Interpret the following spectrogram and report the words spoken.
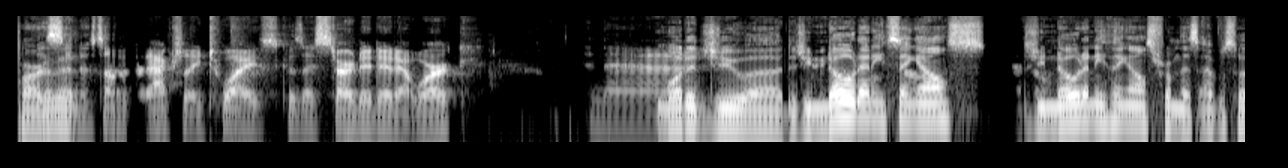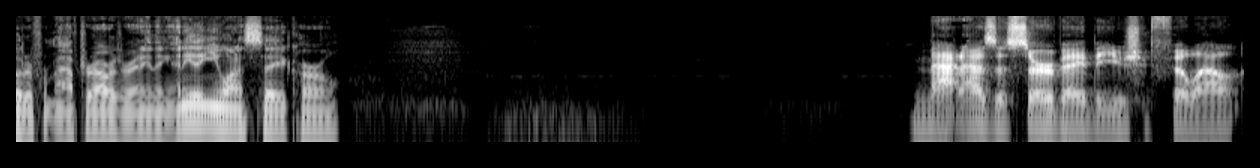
Part of it. to some of it actually twice because I started it at work, and then What did you uh, did you note anything else? Did you note anything else from this episode or from After Hours or anything? Anything you want to say, Carl? Matt has a survey that you should fill out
